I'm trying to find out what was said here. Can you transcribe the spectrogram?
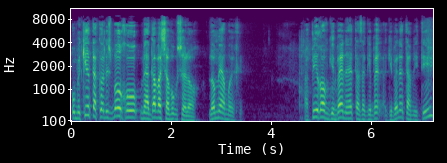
הוא מכיר את הקודש ברוך הוא מהגב השבור שלו, לא מהמויכים. על פי רוב גיבנת, אז הגיבנת, הגיבנת האמיתי,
